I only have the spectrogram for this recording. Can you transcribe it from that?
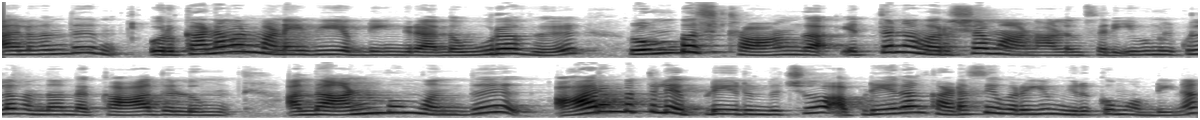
அதில் வந்து ஒரு கணவன் மனைவி அப்படிங்கிற அந்த உறவு ரொம்ப ஸ்ட்ராங்காக எத்தனை வருஷம் ஆனாலும் சரி இவங்களுக்குள்ளே வந்து அந்த காதலும் அந்த அன்பும் வந்து ஆரம்பத்தில் எப்படி இருந்துச்சோ அப்படியே தான் கடைசி வரையும் இருக்கும் அப்படின்னா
